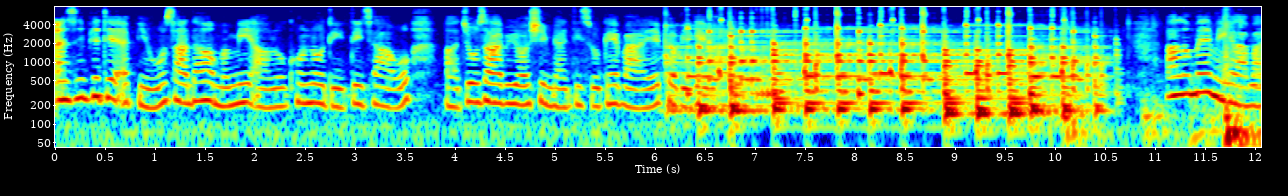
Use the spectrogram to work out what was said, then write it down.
အန်ဆင်းဖြစ်တဲ့အပြင်ကိုစာသားကိုမမေ့အောင်လို့ခွန်းတို့ဒီတေချာကိုအာစူးစမ်းပြီးတော့ရှင်ပြိုင်တည်ဆိုခဲ့ပါတယ်ဖျော်ပြခဲ့ပါတယ် လုံးပဲမင်္ဂလာပါ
